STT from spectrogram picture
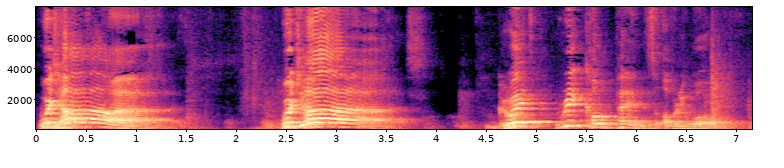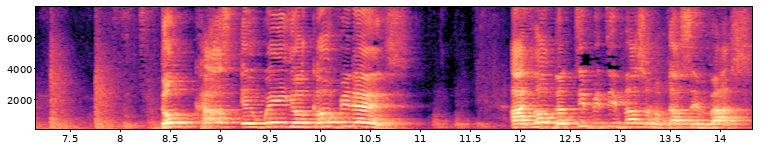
which has, which has great recompense of reward. Don't cast away your confidence. I love the TPT version of that same verse.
